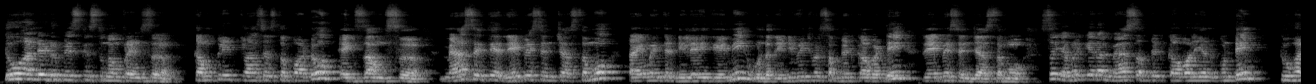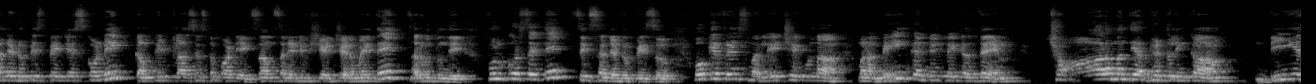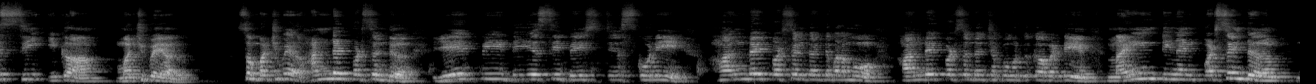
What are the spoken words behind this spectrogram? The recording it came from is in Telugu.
టూ హండ్రెడ్ రూపీస్కి ఇస్తున్నాం ఫ్రెండ్స్ కంప్లీట్ క్లాసెస్తో పాటు ఎగ్జామ్స్ మ్యాథ్స్ అయితే రేపే సెండ్ చేస్తాము. టైం అయితే డిలే అయితే ఏమి ఉండదు. ఇండివిజువల్ సబ్జెక్ట్ కాబట్టి రేపే సెండ్ చేస్తాము. సో ఎవరికైనా మ్యాథ్స్ సబ్జెక్ట్ కావాలి అనుకుంటే టూ హండ్రెడ్ రూపీస్ పే చేసుకోండి. కంప్లీట్ క్లాసెస్తో పాటు ఎగ్జామ్స్ అనేటివి షేర్ చేయడం అయితే జరుగుతుంది. ఫుల్ కోర్స్ అయితే six hundred rupees okay friends మరి లేట్ చేయకుండా మన మెయిన్ కంటెంట్లోకి వెళ్తే చాలా మంది అభ్యర్థులు ఇంకా డిఎస్సి ఇక మర్చిపోయారు. సో మర్చిపోయారు. Hundred percent AP DSC base చేసుకొని హండ్రెడ్ పర్సెంట్ అంటే మనము హండ్రెడ్ పర్సెంట్ అని చెప్పకూడదు కాబట్టి ninety nine percent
